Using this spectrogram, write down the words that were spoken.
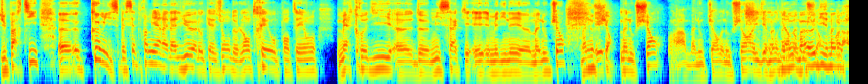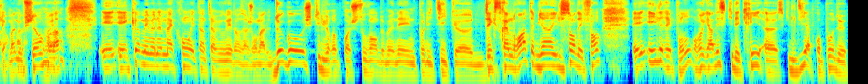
du parti euh, communiste. Mais cette première, elle a lieu à l'occasion de l'entrée au Panthéon mercredi euh, de Missak et, et Méliné Manoukian. Manouchian. Et- Manouchian, voilà, Manoukian, Manouchian, ils disent, bah, eux disent Manouchian. Voilà, Manouchian, Ouais. voilà. Et, et comme Emmanuel Macron est interviewé dans un journal de gauche qui lui reproche souvent de mener une politique euh, d'extrême droite, eh bien, il s'en défend et, et il répond. Regardez ce qu'il écrit, euh, ce qu'il dit à propos de,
